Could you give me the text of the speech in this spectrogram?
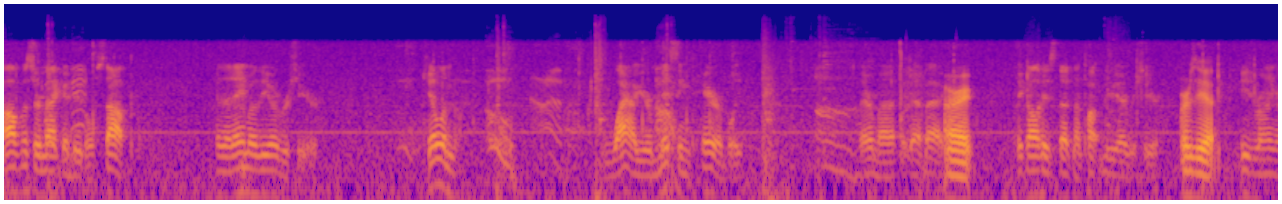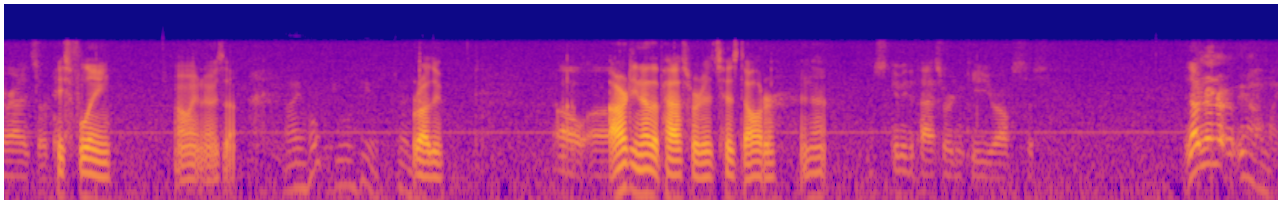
Officer Mackadoodle, stop. In the name of the overseer. Kill him. Wow, you're missing terribly. Never mind, I take that back. Alright. Take all his stuff and I talk to the overseer. Where's he at? He's running around in circles. He's fleeing. Oh, wait, no, he's not. I hope you're here to What do I do? Oh, uh, I already know the password. It's his daughter, isn't it? just give me the password and key to your offices. No, no, no. Oh my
